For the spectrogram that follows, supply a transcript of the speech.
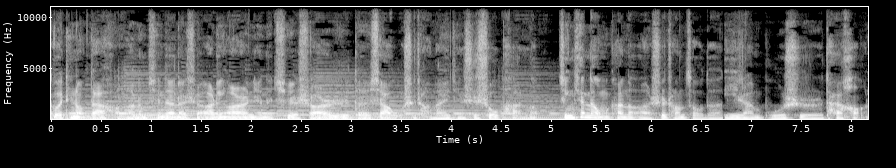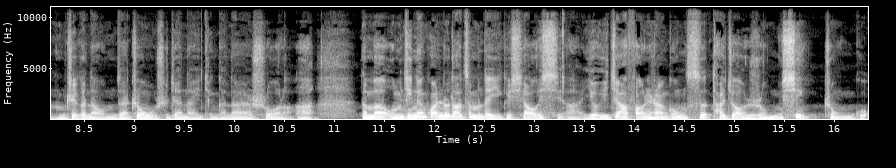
各位听众，大家好啊！那么现在呢是二零二二年的七月十二日的下午，市场呢已经是收盘了。今天呢，我们看到啊，市场走的依然不是太好。那么这个呢，我们在中午时间呢已经跟大家说了啊。那么我们今天关注到这么的一个消息啊，有一家房地产公司，它叫荣信中国。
